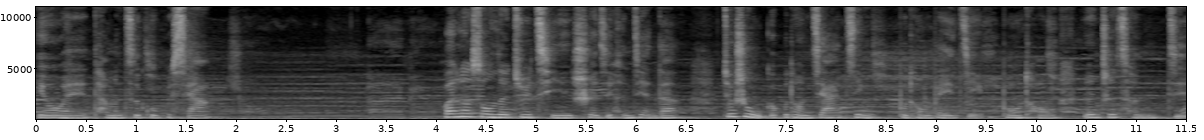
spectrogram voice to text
因为他们自顾不暇。《欢乐颂》的剧情设计很简单，就是五个不同家境、不同背景、不同认知层级、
